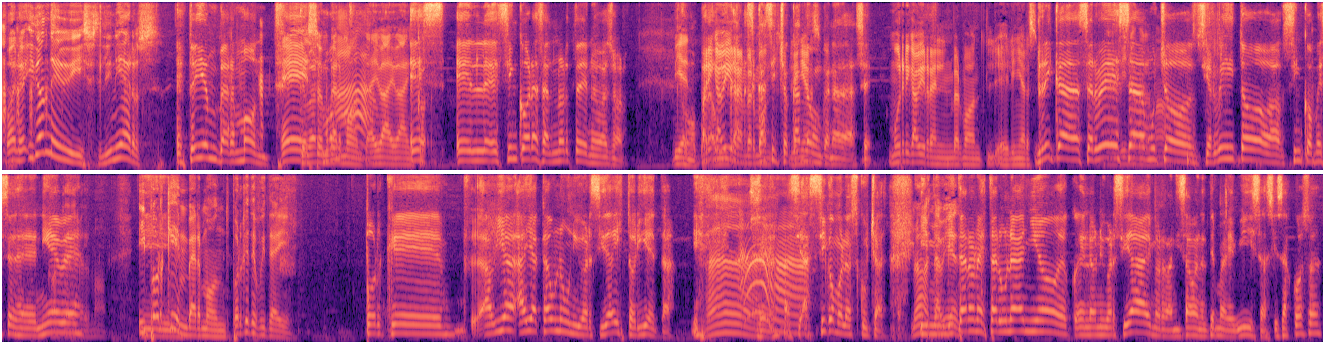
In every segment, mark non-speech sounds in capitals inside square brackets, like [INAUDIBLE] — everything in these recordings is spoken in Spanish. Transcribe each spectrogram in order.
Bueno, ¿y dónde vivís, Liniers? Estoy en Vermont. Eso, en Vermont, ahí va, ahí va. Es el eh, cinco horas al norte de Nueva York. Bien. Rica birra en Vermont, Casi chocando Liniers. con Canadá, sí. Muy rica birra en Vermont, eh, Liniers. Rica cerveza, mucho ciervito, cinco meses de nieve. ¿Y por qué en Vermont? ¿Por qué te fuiste ahí? Porque había, hay acá una universidad de historieta. Ah. [LAUGHS] Sí, así, así como lo escuchas. No, y me bien. invitaron a estar un año en la universidad y me organizaban el tema de visas y esas cosas.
